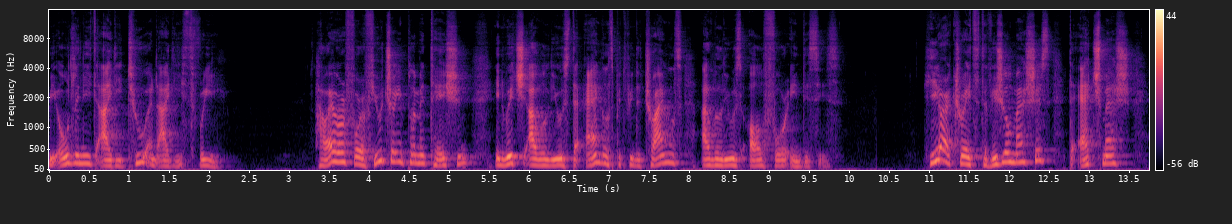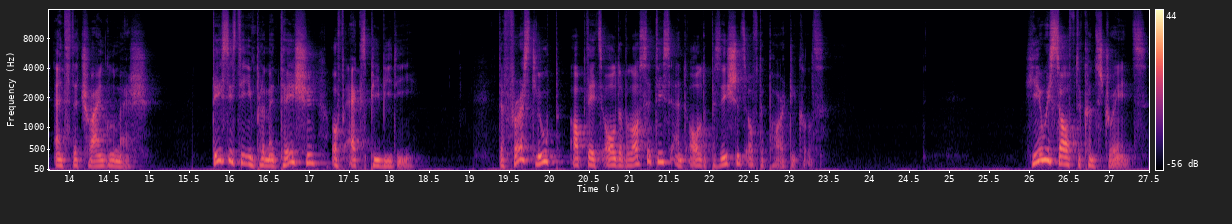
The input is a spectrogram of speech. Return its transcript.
we only need ID2 and ID3. However, for a future implementation in which I will use the angles between the triangles, I will use all four indices. Here I create the visual meshes, the edge mesh and the triangle mesh. This is the implementation of XPBD. The first loop updates all the velocities and all the positions of the particles. Here we solve the constraints.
